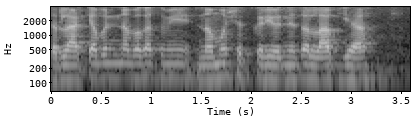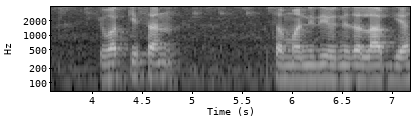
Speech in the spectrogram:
तर लाडक्या बहिणींना बघा तुम्ही नमो शेतकरी योजनेचा लाभ घ्या किंवा किसान सन्मान निधी योजनेचा लाभ घ्या.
